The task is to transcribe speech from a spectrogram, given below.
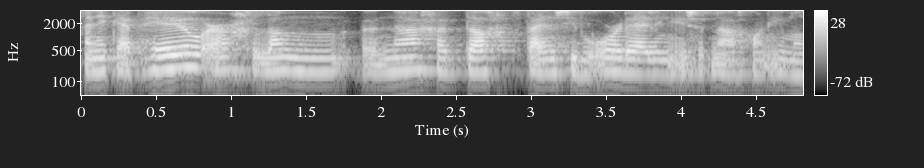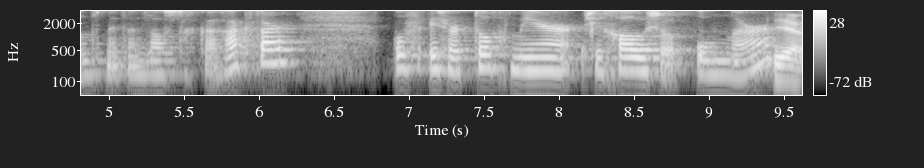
En ik heb heel erg lang uh, nagedacht tijdens die beoordeling: is het nou gewoon iemand met een lastig karakter? Of is er toch meer psychose onder? Ja.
